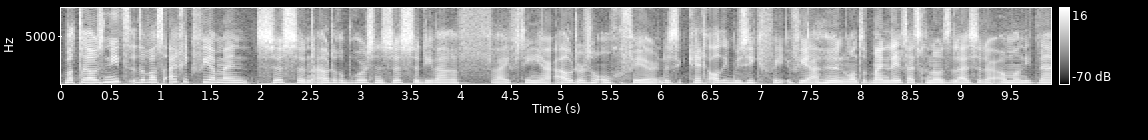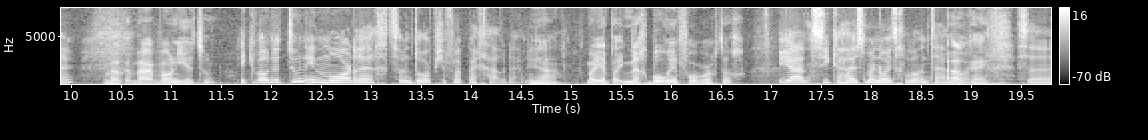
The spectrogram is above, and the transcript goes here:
wat trouwens niet, dat was eigenlijk via mijn zussen, oudere broers en zussen. Die waren 15 jaar ouder zo ongeveer. Dus ik kreeg al die muziek vi- via hun. Want mijn leeftijdsgenoten luisterden daar allemaal niet naar. En Welke, waar woonde je toen? Ik woonde toen in Moordrecht, zo'n dorpje vlakbij Gouda. Ja. Maar je, bent geboren in Voorburg, toch? Ja, in het ziekenhuis, maar nooit gewoond daar. Oké. Dus, eh,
